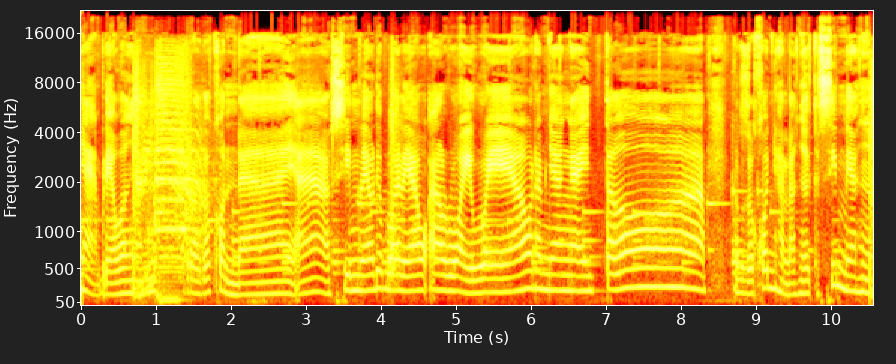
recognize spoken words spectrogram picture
หยาบแล้วว่างั้น เราก็คนได้อ้าว ชิมแล้วเรียบร้อยแล้ว อร่อยแล้วทำยังไงต่อเราก็คนหันหลังเหือกบซิมเนี่ยเหือก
